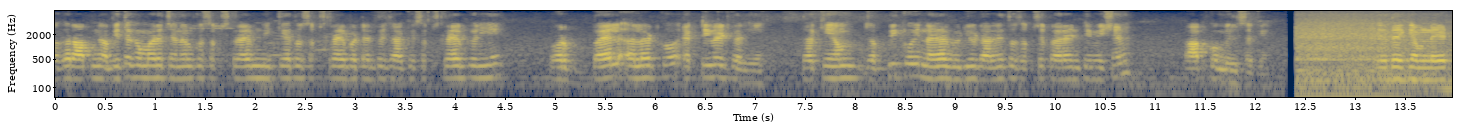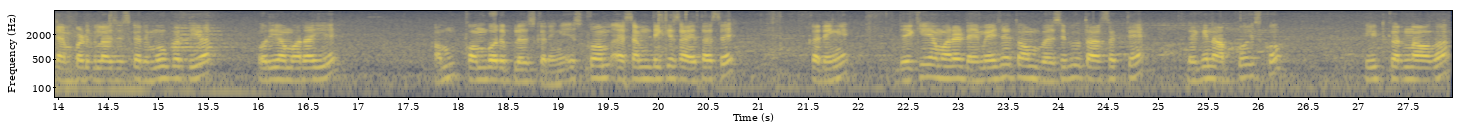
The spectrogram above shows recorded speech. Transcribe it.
अगर आपने अभी तक हमारे चैनल को सब्सक्राइब नहीं किया तो सब्सक्राइब बटन पर जाके सब्सक्राइब करिए और बेल अलर्ट को एक्टिवेट करिए, ताकि हम जब भी कोई नया वीडियो डालें तो सबसे पहला इंटीमेशन आपको मिल सके। ये देखिए, हमने ये टेम्पर्ड ग्लास इसका रिमूव कर दिया और ये हमारा ये हम कॉम्बो रिप्लेस करेंगे। इसको हम एसएमडी की सहायता से करेंगे। देखिए, हमारा डैमेज है तो हम वैसे भी उतार सकते हैं, लेकिन आपको इसको हीट करना होगा।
